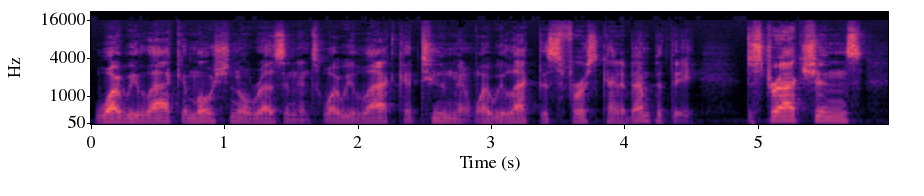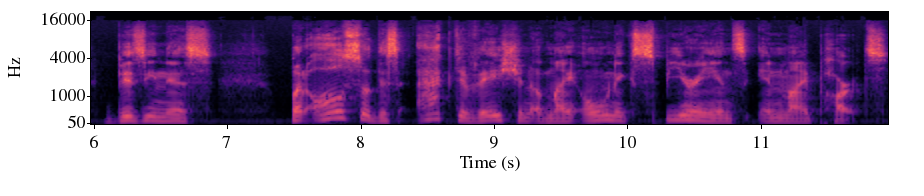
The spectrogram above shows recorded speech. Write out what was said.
why we lack emotional resonance, why we lack attunement, why we lack this first kind of empathy distractions, busyness, but also this activation of my own experience in my parts.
